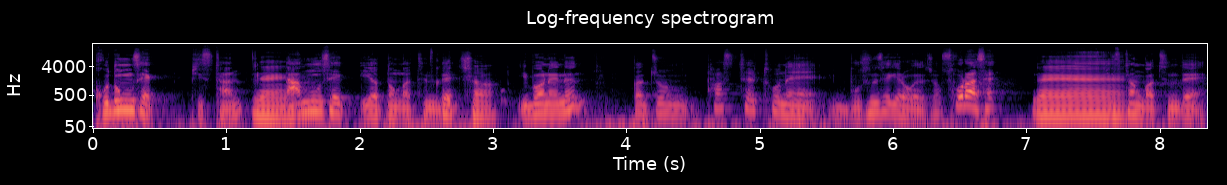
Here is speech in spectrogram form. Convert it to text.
고동색 비슷한 네. 나무색이었던 것 같은데 그렇죠. 이번에는 약간 좀 파스텔 톤의 무슨 색이라고 해야 되죠? 소라색 네. 비슷한 것 같은데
